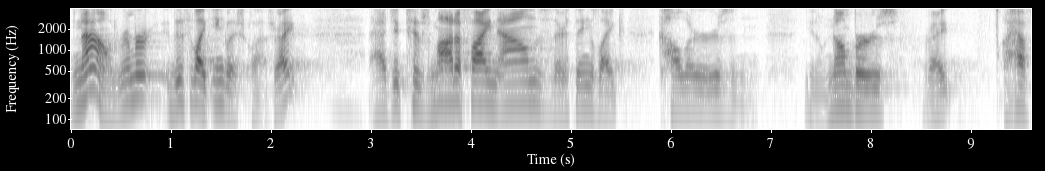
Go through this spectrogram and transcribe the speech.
nouns. Remember, this is like English class, right? Adjectives modify nouns. They're things like colors and you know numbers, right? I have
